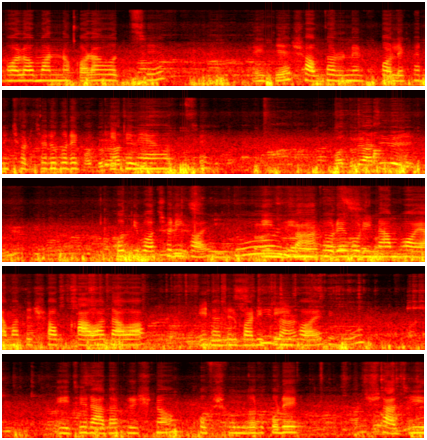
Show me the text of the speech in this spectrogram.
ফল অমান্য করা হচ্ছে। এই যে সব ধরনের ফল এখানে ছোট ছোট করে কেটে নেওয়া হচ্ছে। প্রতি বছরই হয়। তিন দিন ধরে হরিনাম হয়, আমাদের সব খাওয়া দাওয়া এনাদের বাড়িতেই হয়। এই যে রাধা কৃষ্ণ খুব সুন্দর করে সাজিয়ে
